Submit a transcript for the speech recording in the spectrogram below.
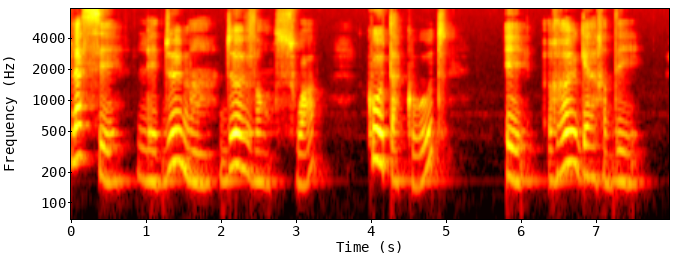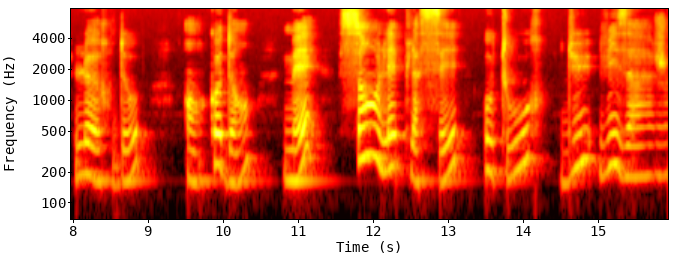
Placez les deux mains devant soi, côte à côte, et regardez leur dos en codant, mais sans les placer autour du visage.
